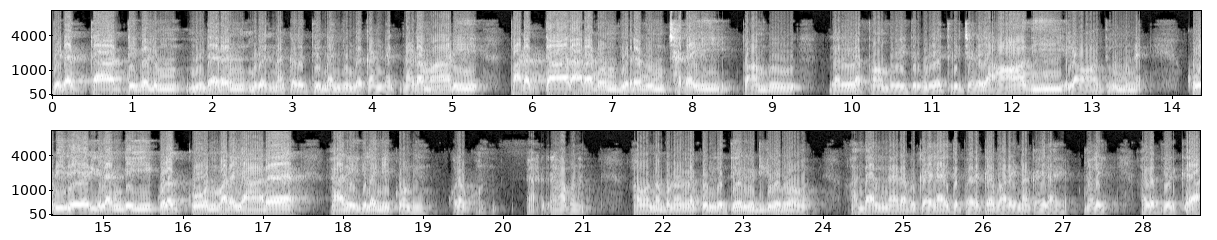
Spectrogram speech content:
விடத்தாத்திகளும் மிடரன் மிடர்னா கழுத்து நஞ்சுண்ட கண்டன். நடமாடி படத்தார் அரவும் விரவும் சடை. பாம்பு நல்ல பாம்பு வைத்திருக்கூடிய திருச்சடை. ஆதி எல்லாத்துக்கும் முன்னே. கொடிதேர் இலங்கை குலக்கோன் வரையார யாரு? இலங்கை கோன் குலக்கோன். யார்? ராவணன். அவன் என்ன பண்ணான்ல கொடியில தேர் வெட்டிட்டு வருவான். அந்த ஆள் நேரம் கைலாயத்தை பிறக்க வரையினா கைலாயம் மலை. அதை பெருக்க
